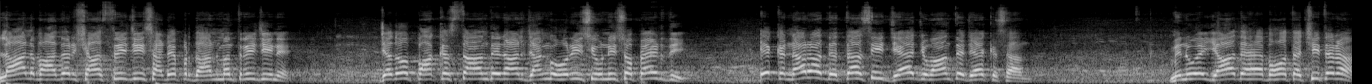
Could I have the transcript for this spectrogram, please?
ਲਾਲ ਬਹਾਦਰ ਸ਼ਾਸਤਰੀ ਜੀ ਸਾਡੇ ਪ੍ਰਧਾਨ ਮੰਤਰੀ ਜੀ ਨੇ, ਜਦੋਂ ਪਾਕਿਸਤਾਨ ਦੇ ਨਾਲ ਜੰਗ ਹੋ ਰਹੀ ਸੀ 1965 ਦੀ ਇੱਕ ਨਾਰਾ ਦਿੱਤਾ ਸੀ, ਜੈ ਜਵਾਨ ਤੇ ਜੈ ਕਿਸਾਨ। ਮੈਨੂੰ ਇਹ ਯਾਦ ਹੈ ਬਹੁਤ ਅੱਛੀ ਤਰ੍ਹਾਂ।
